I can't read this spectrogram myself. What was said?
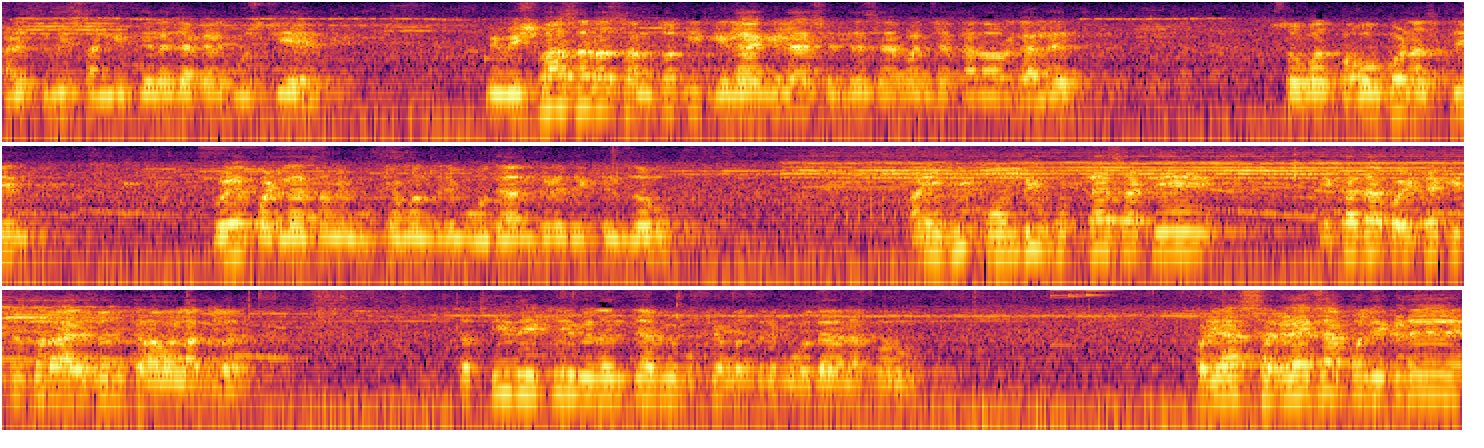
आणि तुम्ही सांगितलेल्या ज्या काही गोष्टी आहेत मी विश्वासानं सांगतो की गेल्या गेल्या शिंदे साहेबांच्या कानावर घालेत. सोबत भाऊ पण असतील. वेळ पडल्याचं आम्ही मुख्यमंत्री महोदयांकडे देखील जाऊ. आणि ही कोंडी फुटण्यासाठी एखाद्या बैठकीचं जर आयोजन करावं लागलं तर ती देखील विनंती आम्ही मुख्यमंत्री मोदयांना करू. पण या सगळ्याच्या पलीकडे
